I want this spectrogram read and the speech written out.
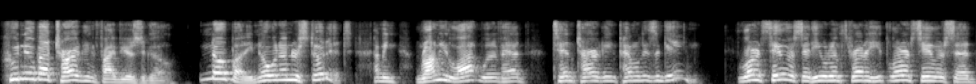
who knew about targeting five years ago? Nobody. No one understood it. I mean, Ronnie Lott would have had 10 targeting penalties a game. Lawrence Taylor said he would have thrown it. Lawrence Taylor said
